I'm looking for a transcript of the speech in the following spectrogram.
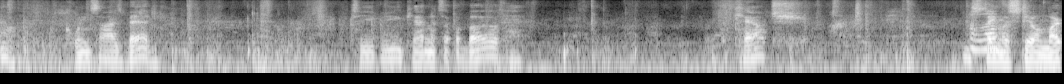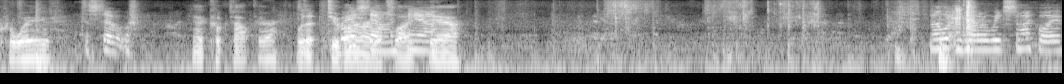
Oh, queen size bed. TV, cabinets up above. The couch. Stainless steel microwave. The stove. Yeah, cooktop there. Was it two burner? It looks like. yeah. yeah. I wouldn't be able to reach the microwave.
